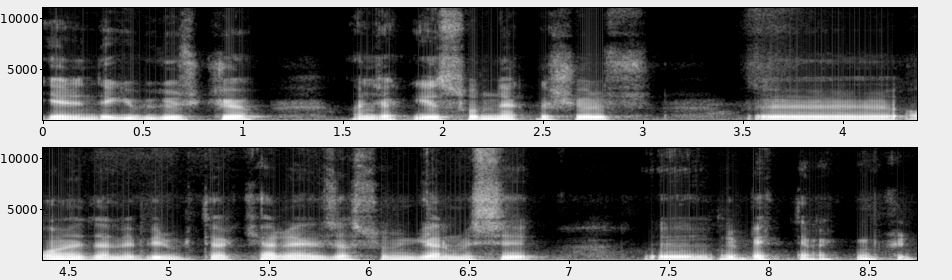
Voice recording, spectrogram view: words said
yerinde gibi gözüküyor. Ancak yıl sonuna yaklaşıyoruz. Ee, o nedenle bir miktar kar realizasyonun gelmesi e, beklemek mümkün.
